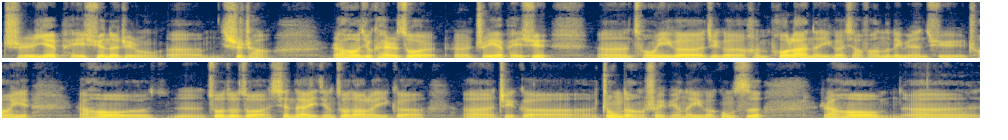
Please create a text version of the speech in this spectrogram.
职业培训的这种呃市场，然后就开始做呃职业培训，嗯，从一个这个很破烂的一个小房子里面去创业。然后，嗯，做做做，现在已经做到了一个呃，这个中等水平的一个公司。然后，呃，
